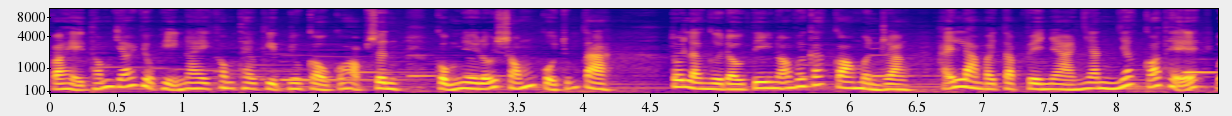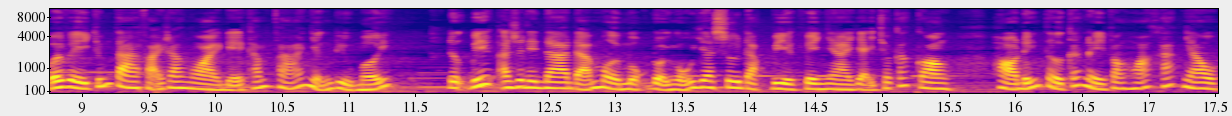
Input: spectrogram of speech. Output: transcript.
và hệ thống giáo dục hiện nay không theo kịp nhu cầu của học sinh cũng như lối sống của chúng ta. Tôi là người đầu tiên nói với các con mình rằng hãy làm bài tập về nhà nhanh nhất có thể bởi vì chúng ta phải ra ngoài để khám phá những điều mới. Được biết, Angelina đã mời một đội ngũ gia sư đặc biệt về nhà dạy cho các con. Họ đến từ các nền văn hóa khác nhau,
